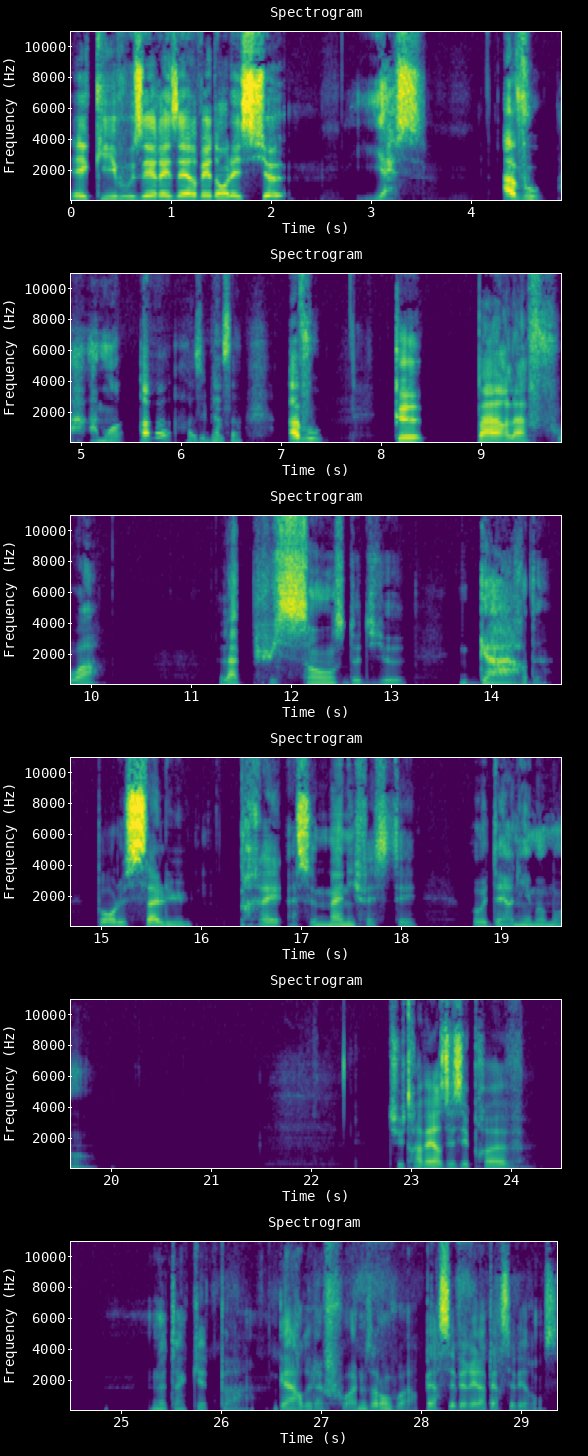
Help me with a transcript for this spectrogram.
et qui vous est réservé dans les cieux. Yes. À vous, à, moi, ah, ah c'est bien ça, à vous, que par la foi, la puissance de Dieu garde pour le salut prêt à se manifester au dernier moment. Tu traverses des épreuves, ne t'inquiète pas, garde la foi. Nous allons voir, persévérer, la persévérance.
